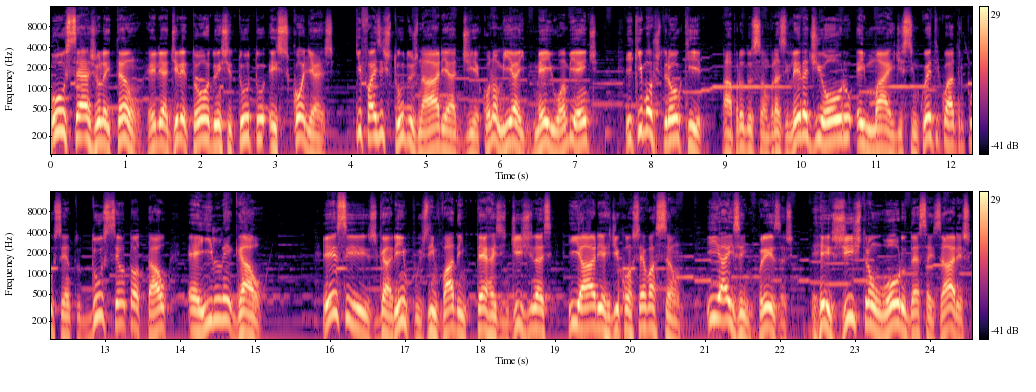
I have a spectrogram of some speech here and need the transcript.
O Sérgio Leitão, ele é diretor do Instituto Escolhas, que faz estudos na área de economia e meio ambiente e que mostrou que a produção brasileira de ouro em mais de 54% do seu total é ilegal. Esses garimpos invadem terras indígenas e áreas de conservação, e as empresas registram o ouro dessas áreas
